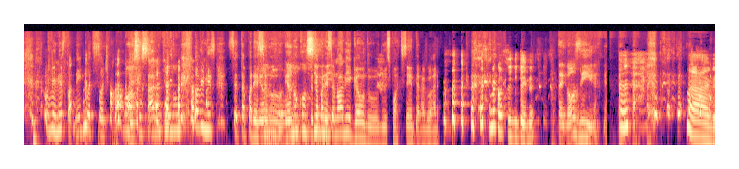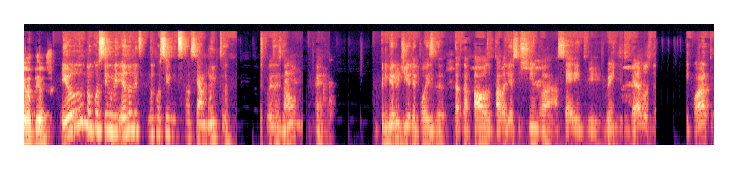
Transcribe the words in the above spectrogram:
O Vinícius tá nem em condição de falar. Bom, você sabe que eu não, Ô, Vinícius, você tá parecendo. eu não, eu não Você consigo. tá parecendo um amigão do, do Sport Center agora. Não consigo entender. Tá igualzinho. Ai, meu Deus. Eu não consigo me, eu não, me- não consigo me distanciar muito das coisas, não. É, o primeiro dia depois da, da, da pausa, eu tava ali assistindo a, a série entre Rangers e Devils da 4.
